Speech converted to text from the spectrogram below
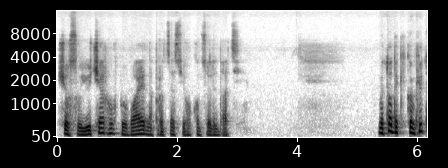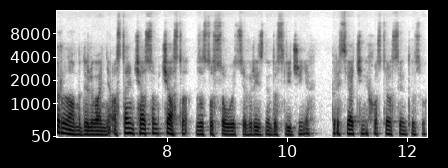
що в свою чергу впливає на процес його консолідації. Методики комп'ютерного моделювання останнім часом часто застосовуються в різних дослідженнях, присвячених остеосинтезу,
